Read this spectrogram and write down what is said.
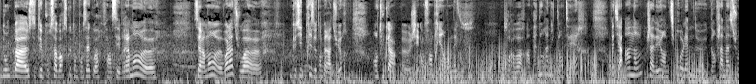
Donc bah c'était pour savoir ce que t'en pensais quoi. Enfin c'est vraiment, euh, c'est vraiment, euh, voilà tu vois, une petite prise de température. En tout cas, j'ai enfin pris un rendez-vous pour avoir un panoramique dentaire. Fait, il y a un an, j'avais eu un petit problème d'inflammation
